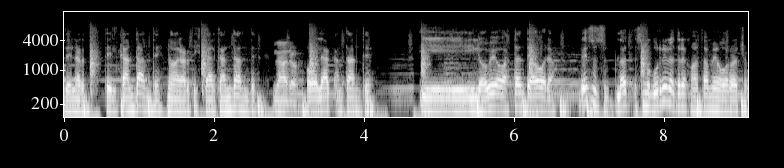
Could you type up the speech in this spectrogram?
del, cantante, no del artista, al cantante. Claro. O la cantante. Y, lo veo bastante ahora. Eso se, me ocurrió la otra vez cuando estaba medio borracho.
